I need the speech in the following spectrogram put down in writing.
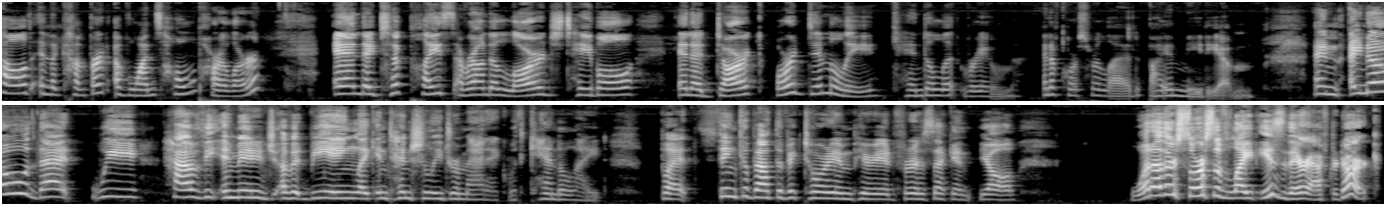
held in the comfort of one's home parlor, and they took place around a large table in a dark or dimly candlelit room and of course were led by a medium. And I know that we have the image of it being like intentionally dramatic with candlelight, but think about the Victorian period for a second, y'all. What other source of light is there after dark?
